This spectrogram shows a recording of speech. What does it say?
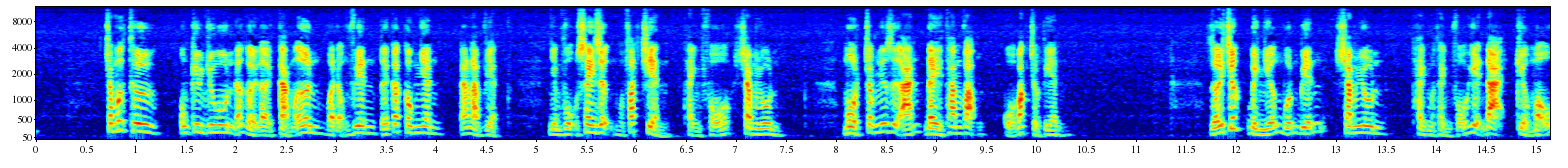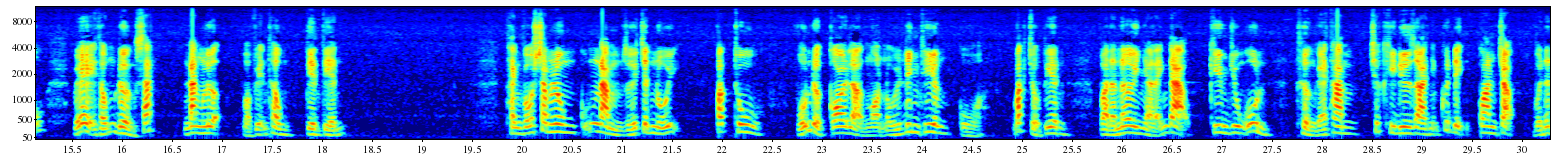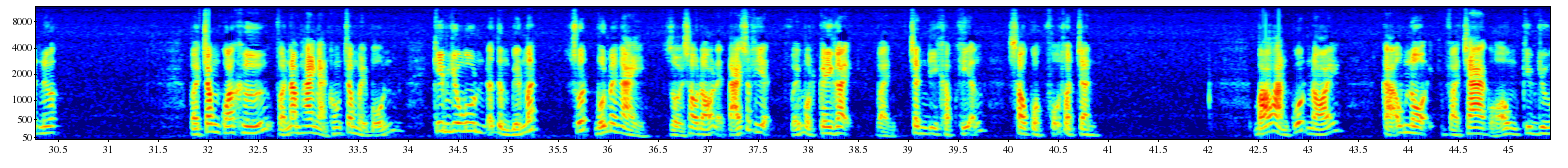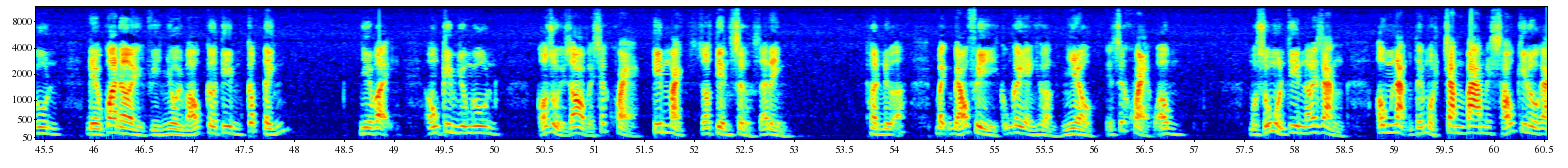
Trong bức thư, ông Kim Jong-un đã gửi lời cảm ơn và động viên tới các công nhân đang làm việc nhiệm vụ xây dựng và phát triển thành phố Simeon, một trong những dự án đầy tham vọng của Bắc Triều Tiên. Giới chức Bình Nhưỡng muốn biến Simeon thành một thành phố hiện đại kiểu mẫu với hệ thống đường sắt, năng lượng và viễn thông tiên tiến. Thành phố Samyong cũng nằm dưới chân núi Bắc Thu, vốn được coi là ngọn núi linh thiêng của Bắc Triều Tiên và là nơi nhà lãnh đạo Kim Jong-un thường ghé thăm trước khi đưa ra những quyết định quan trọng với đất nước. Và trong quá khứ, vào năm 2014, Kim Jong-un đã từng biến mất suốt 40 ngày rồi sau đó lại tái xuất hiện với một cây gậy và chân đi khập khiễng sau cuộc phẫu thuật chân. Báo Hàn Quốc nói cả ông nội và cha của ông Kim Jong-un đều qua đời vì nhồi máu cơ tim cấp tính. Như vậy, ông Kim Jong-un có rủi ro về sức khỏe tim mạch do tiền sử gia đình. Hơn nữa, bệnh béo phì cũng gây ảnh hưởng nhiều đến sức khỏe của ông. Một số nguồn tin nói rằng ông nặng tới 136 kg.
